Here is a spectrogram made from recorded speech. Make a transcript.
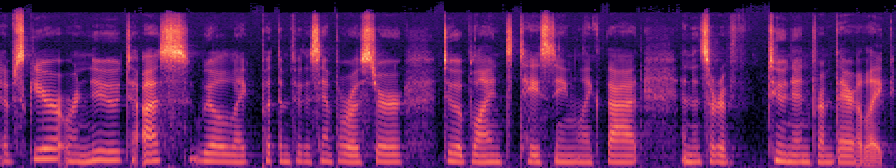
obscure or new to us, we'll like put them through the sample roaster, do a blind tasting like that, and then sort of tune in from there. Like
